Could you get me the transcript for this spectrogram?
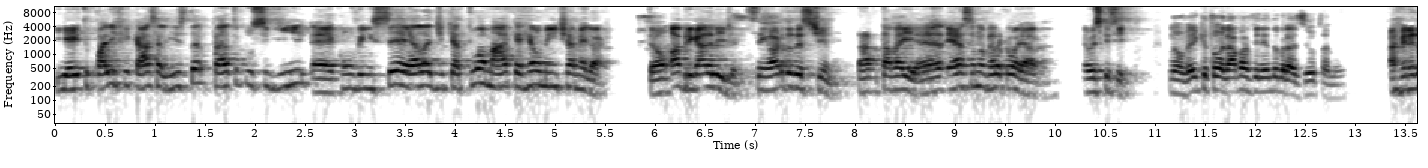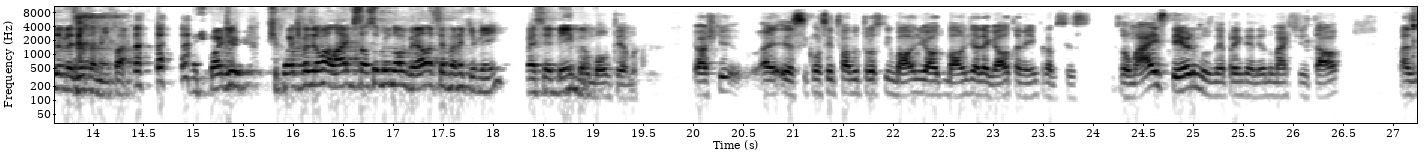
e aí tu qualificar essa lista para tu conseguir é, convencer ela de que a tua marca realmente é a melhor. Então, ah, obrigado, Lídia. Senhora do Destino. Tava, tava aí. É, é essa novela que eu olhava. Eu esqueci. Não veio que tu olhava Avenida Brasil também. Avenida Brasil também, claro. a, gente pode, a gente pode fazer uma live só sobre novela semana que vem. Vai ser bem bom. É um bom tema. Eu acho que esse conceito que o Fábio trouxe do inbound e outbound é legal também para vocês. São mais termos né, para entender do marketing digital, mas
